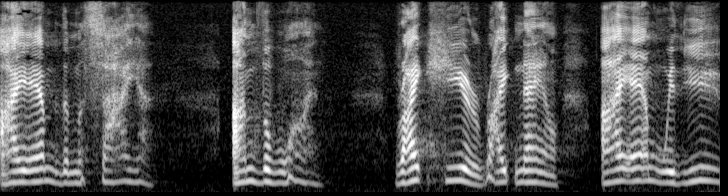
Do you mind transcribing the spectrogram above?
I am the Messiah. I'm the one. Right here, right now, I am with you.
